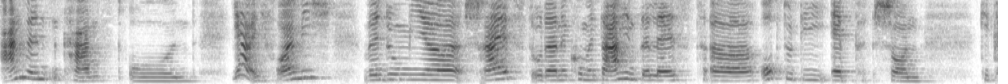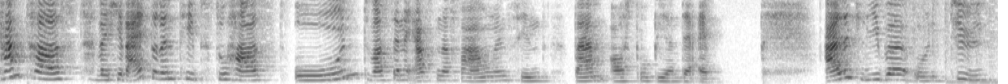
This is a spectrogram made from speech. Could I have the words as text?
anwenden kannst. Und ja, ich freue mich, wenn du mir schreibst oder einen Kommentar hinterlässt, äh, ob du die App schon gekannt hast, welche weiteren Tipps du hast und was deine ersten Erfahrungen sind beim Ausprobieren der App. Alles Liebe und tschüss!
